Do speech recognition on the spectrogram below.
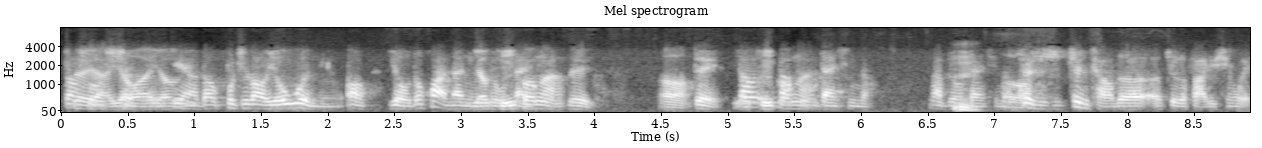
到时候对啊有啊有。啊，到不知道又问您。哦，有的话那您有不用担心提供啊，对，哦，对，那有提供啊，不用担心的，那不用担心的，嗯这只是正常的呃这个法律行为，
